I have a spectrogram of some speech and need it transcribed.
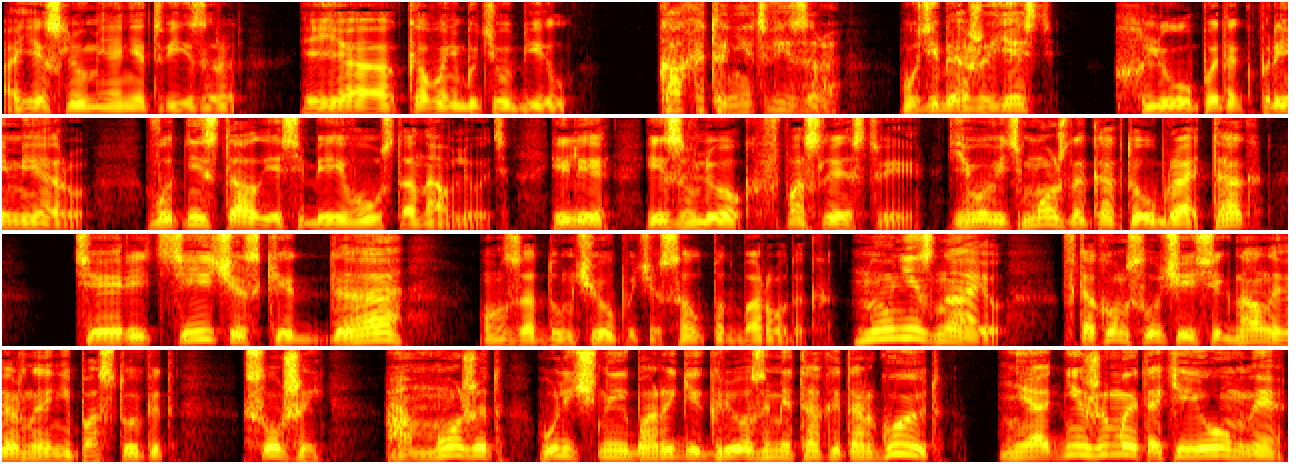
А если у меня нет визора? И я кого-нибудь убил? Как это нет визора? У тебя же есть? Хлюп, это к примеру. Вот не стал я себе его устанавливать. Или извлек впоследствии. Его ведь можно как-то убрать, так? Теоретически, да. Он задумчиво почесал подбородок. Ну, не знаю. В таком случае сигнал, наверное, не поступит. Слушай, а может, уличные барыги грезами так и торгуют? Не одни же мы такие умные.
